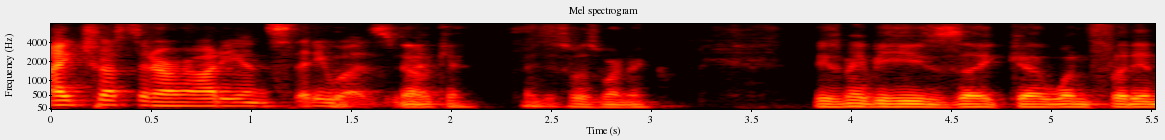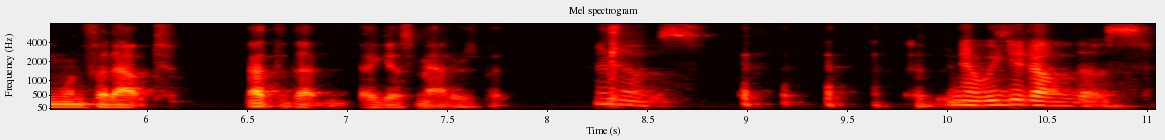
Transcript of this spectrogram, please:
I trusted our audience that he was. Yeah, okay. I just was wondering because maybe he's like uh, one foot in, one foot out. Not that that I guess matters, but Who knows? no, we did all of those.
